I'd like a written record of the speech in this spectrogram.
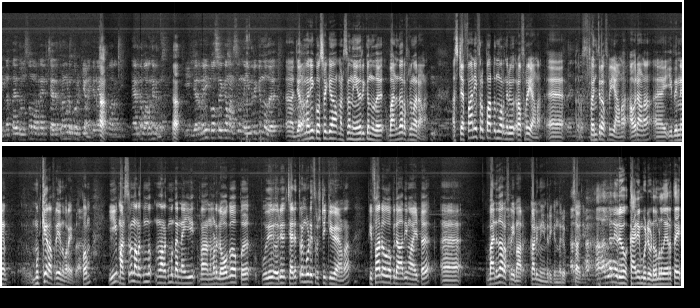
ഇന്നത്തെ ദിവസം എന്ന് പറഞ്ഞാൽ ചരിത്രം കൂടി കുറിക്കുകയാണ്. നേരത്തെ പറഞ്ഞിരുന്നു. ഈ ജർമ്മനി കോസ്റ്ററിക്ക മത്സരം നിയന്ത്രിക്കുന്നത് ജർമ്മനി കോസ്റ്ററിക്ക മത്സരം നിയന്ത്രിക്കുന്നത് വനിതാ റഫറിമാരാണ്. സ്റ്റെഫാനി ഫ്രപ്പാർട്ട് എന്ന് പറഞ്ഞൊരു റഫറിയാണ്. ഫ്രഞ്ച് റഫറിയാണ്. അവരാണ് ഇതിന് മുഖ്യ റഫറി എന്ന് പറയുന്നത്. അപ്പം ഈ മത്സരം നടക്കുമ്പോൾ നടക്കുമ്പോൾ തന്നെ ഈ നമ്മുടെ ലോകകപ്പ് പുതിയ ഒരു ചരിത്രം കൂടി സൃഷ്ടിക്കുകയാണ്. ഫിഫ ലോകകപ്പിൽ ആദ്യമായിട്ട് വനിതാ റഫറിമാർ കളി നിയന്ത്രിക്കുന്ന ഒരു സാഹചര്യം. അങ്ങനെ ഒരു കാര്യം കൂടിയുണ്ട്. നമ്മൾ നേരത്തെ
